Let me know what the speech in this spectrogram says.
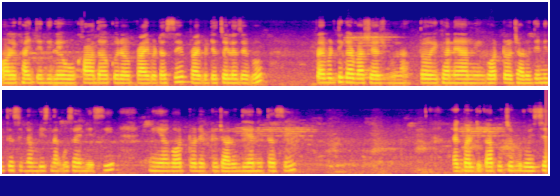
ওরে খাইতে দিলে ও খাওয়া দাওয়া করে প্রাইভেট আছে প্রাইভেটে চলে যাব প্রাইভেট থেকে আর বাসায় আসব না। তো এখানে আমি ঘরটা ঝাড়ু দিয়ে নিতেছিলাম বিছনা গুছাই নিয়েছি, নিয়ে ঘরটার একটু ঝাড়ু দিয়ে নিতেছি। এক বালটি কাপড় চোপড় রয়েছে,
